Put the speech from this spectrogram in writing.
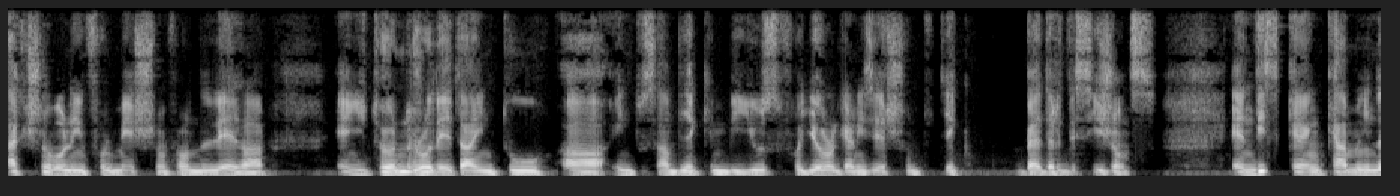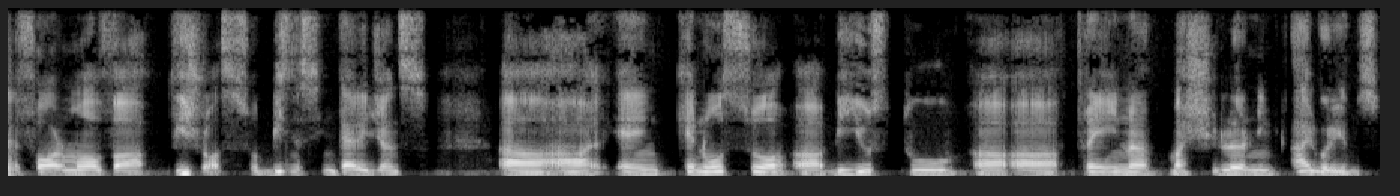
actionable information from the data, and you turn raw data into into something that can be used for your organization to take better decisions. And this can come in the form of uh, visuals, so business intelligence, uh, uh and can also uh, be used to uh, train machine learning algorithms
